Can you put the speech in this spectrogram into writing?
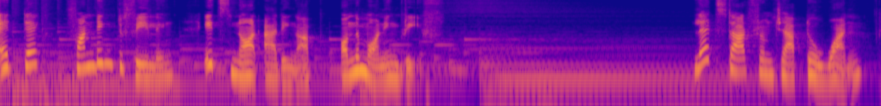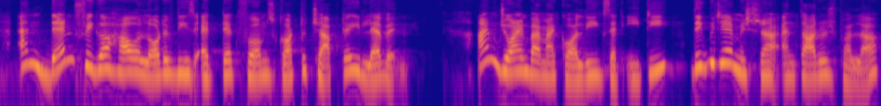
EdTech Funding to Failing. It's not adding up on the morning brief. Let's start from chapter 1 and then figure how a lot of these edtech firms got to chapter 11. I'm joined by my colleagues at ET, Digbijay Mishra and Tarush Bhalla,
